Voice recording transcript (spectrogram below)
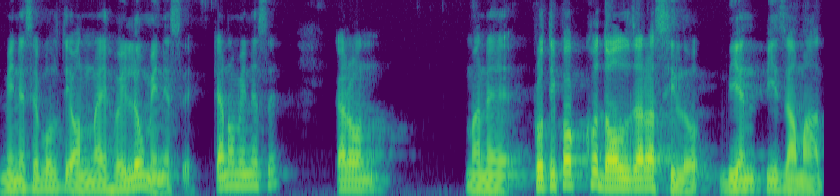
মেনেছে বলতে অন্যায় হইলেও মেনেছে। কেন মেনেছে? কারণ মানে প্রতিপক্ষ দল যারা ছিল, বিএনপি, জামাত,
